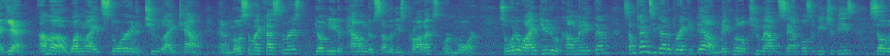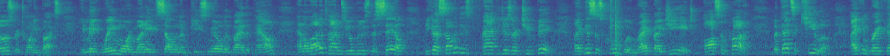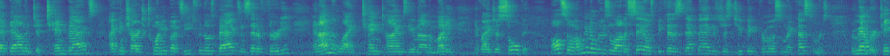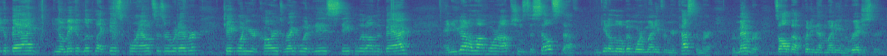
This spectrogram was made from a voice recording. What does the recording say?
Again, I'm a one light store in a two light town, and most of my customers don't need a pound of some of these products or more. So what do I do to accommodate them? Sometimes you got to break it down, make little two ounce samples of each of these, sell those for 20 bucks. You make way more money selling them piecemeal than by the pound, and a lot of times you'll lose the sale because some of these packages are too big. Like this is Cool Bloom, right, by GH, awesome product. But that's a kilo. I can break that down into 10 bags. I can charge 20 bucks each for those bags instead of 30, and I'm at like 10 times the amount of money if I just sold it. Also, I'm going to lose a lot of sales because that bag is just too big for most of my customers. Remember, take a bag, you know, make it look like this, four ounces or whatever. Take one of your cards, write what it is, staple it on the bag, and you got a lot more options to sell stuff and get a little bit more money from your customer. Remember, it's all about putting that money in the register.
